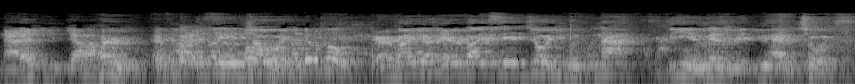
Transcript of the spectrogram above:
Now, that, y'all heard. Everybody said joy. Everybody, everybody said joy. You would not be in misery if you had a choice.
